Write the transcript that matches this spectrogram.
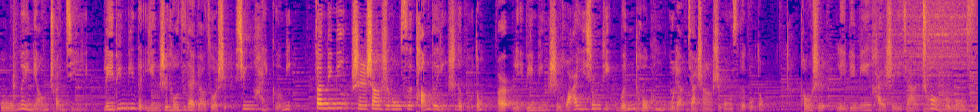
武媚娘传奇》，李冰冰的影视投资代表作是《辛亥革命》。范冰冰是上市公司唐德影视的股东，而李冰冰是华谊兄弟、文投控股两家上市公司的股东。同时，李冰冰还是一家创投公司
